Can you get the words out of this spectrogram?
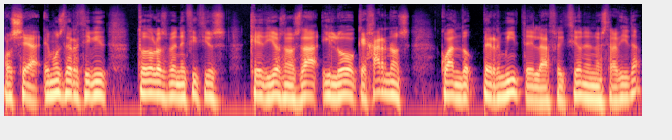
O sea, hemos de recibir todos los beneficios que Dios nos da y luego quejarnos cuando permite la aflicción en nuestra vida.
